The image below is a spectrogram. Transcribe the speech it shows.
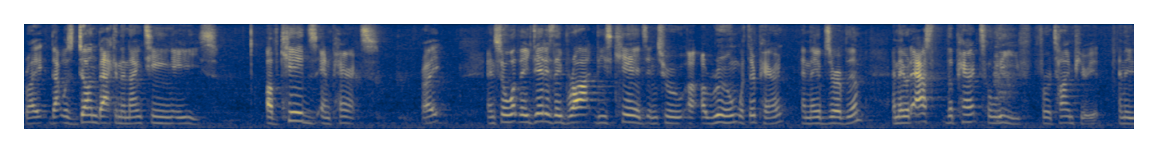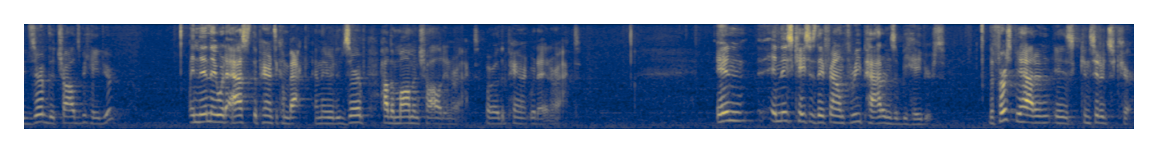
right, that was done back in the 1980s of kids and parents, right? And so what they did is they brought these kids into a, a room with their parent and they observed them and they would ask the parent to leave for a time period and they observed the child's behavior. And then they would ask the parent to come back and they would observe how the mom and child interact or the parent would interact. In, in these cases, they found three patterns of behaviors. The first pattern is considered secure.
